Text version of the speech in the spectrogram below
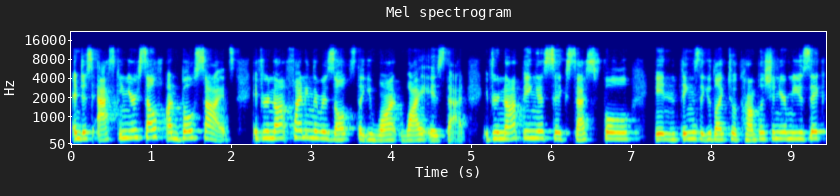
and just asking yourself on both sides if you're not finding the results that you want why is that? If you're not being as successful in things that you'd like to accomplish in your music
